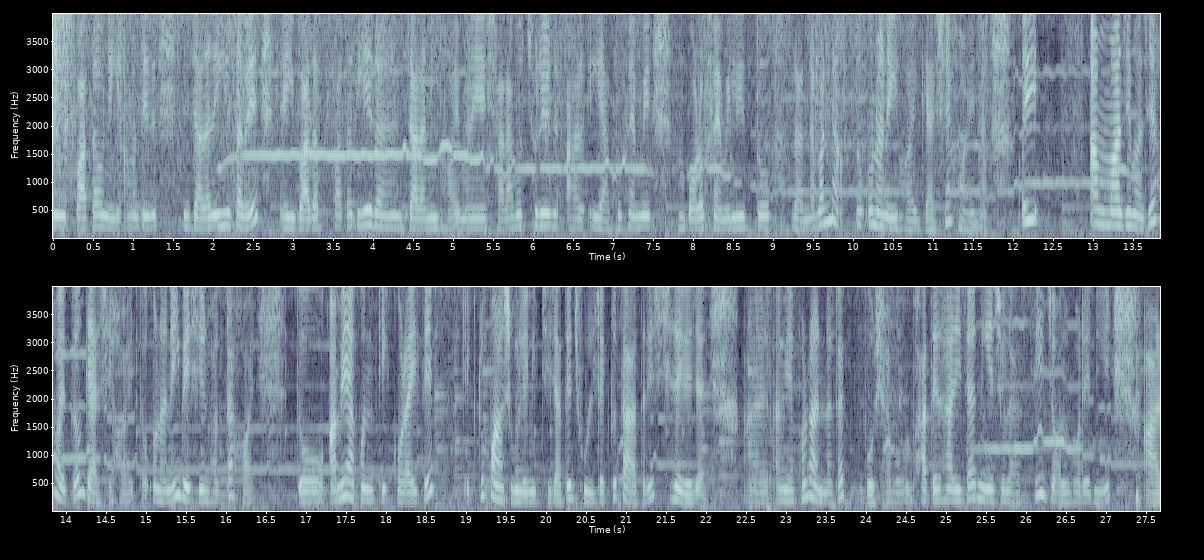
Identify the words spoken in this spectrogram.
এই পাতাও নেই। আমাদের জ্বালানি হিসাবে এই বাদাম পাতা দিয়ে জ্বালানি হয়। মানে সারা বছরের আর এই এত ফ্যামি বড় ফ্যামিলির তো রান্না বান্না তো উনানেই হয়, গ্যাসে হয় না। ওই মাঝে মাঝে হয়তো গ্যাসে হয়, তো উনানেই বেশিরভাগটা হয়। তো আমি এখন এই কড়াইতে একটু পাঁশ গুলে নিচ্ছি যাতে ঝুলটা একটু তাড়াতাড়ি ছেড়ে যায়। আর আমি এখন রান্নাটা বসাবো। ভাতের হাঁড়িটা নিয়ে চলে আসছি জল ভরে নিয়ে। আর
